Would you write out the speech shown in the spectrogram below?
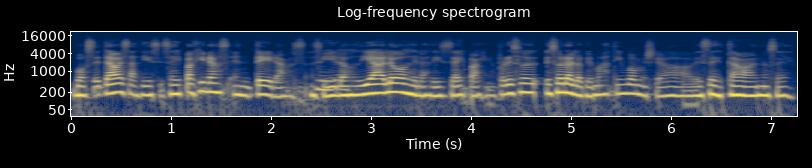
bocetaba esas 16 páginas enteras, así los diálogos de las 16 páginas. Por eso eso era lo que más tiempo me llevaba. A veces estaba, no sé,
